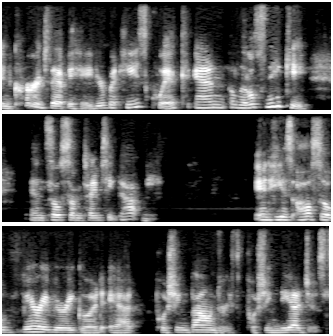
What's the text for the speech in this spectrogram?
encourage that behavior, but he's quick and a little sneaky. And so sometimes he got me. And he is also very, very good at pushing boundaries, pushing the edges.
